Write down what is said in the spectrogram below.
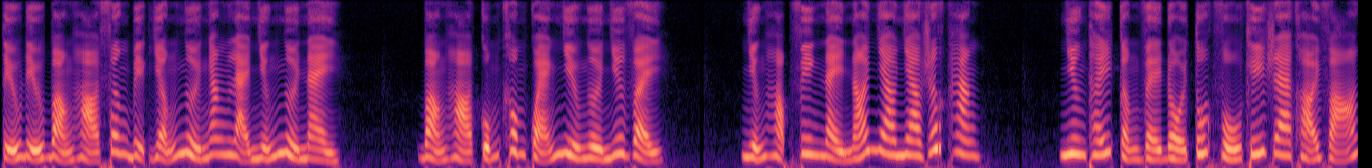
tiểu điểu bọn họ phân biệt dẫn người ngăn lại những người này. Bọn họ cũng không quản nhiều người như vậy. Những học viên này nói nhau nhau rất hăng. Nhưng thấy cận vệ đội tuốt vũ khí ra khỏi vỏ,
